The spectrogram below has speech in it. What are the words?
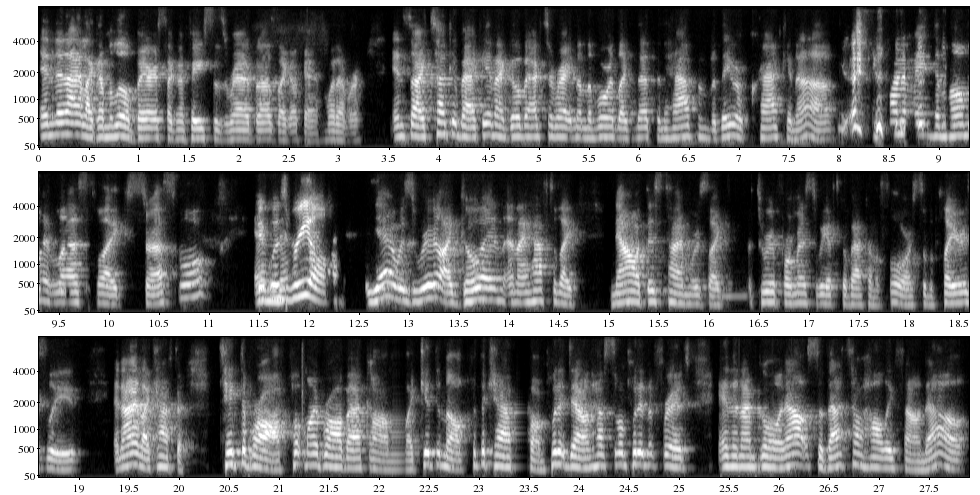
And then i like i'm a little embarrassed like my face is red but i was like okay whatever and so I tuck it back in. I go back to writing on the board like nothing happened, but they were cracking up. it kind of made the moment less like stressful. And it was real. Yeah, it was real. I go in and I have to like now at this time where it's like three or four minutes, we have to go back on the floor. So the players leave. And I like have to take the bra off, put my bra back on, like get the milk, put the cap on, put it down, have someone put it in the fridge, and then I'm going out. So that's how Holly found out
